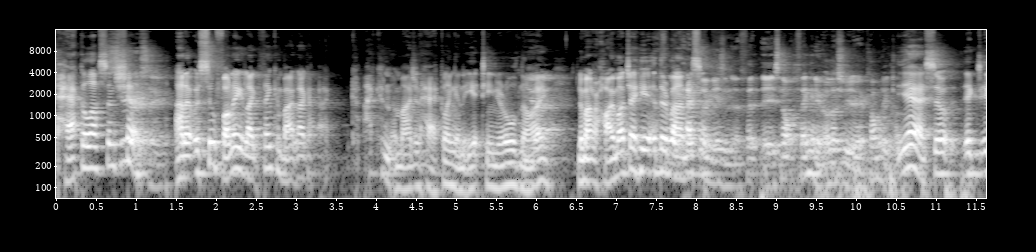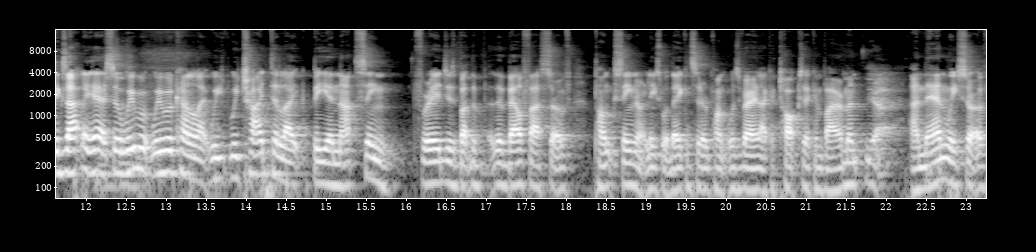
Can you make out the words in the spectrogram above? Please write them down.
heckle us and shit. And it was so funny. Like thinking back, like I, I couldn't imagine heckling an eighteen year old now. Yeah. No matter how much I hated their band. It's- Heckling isn't a th- it's not a thing anymore unless you're a comedy club. yeah, so ex- exactly, yeah. So we were we were kind of like we, we tried to like be in that scene for ages, but the the Belfast sort of punk scene, or at least what they considered punk, was very like a toxic environment. Yeah. And then we sort of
